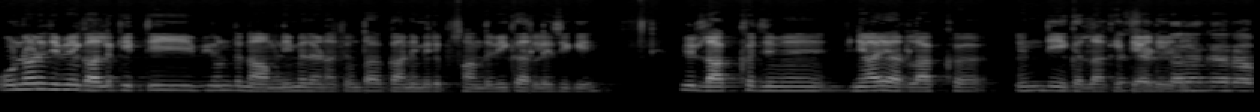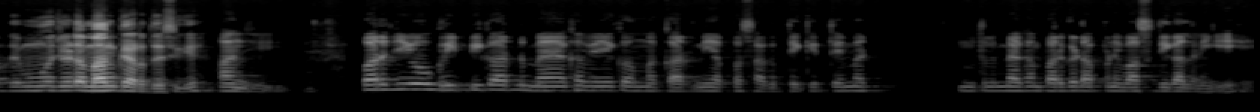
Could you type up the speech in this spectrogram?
ਉਹਨਾਂ ਨੇ ਜਿਵੇਂ ਗੱਲ ਕੀਤੀ ਵੀ ਉਹਨਾਂ ਦਾ ਨਾਮ ਨਹੀਂ ਮੈਂ ਲੈਣਾ ਚਾਹੁੰਦਾ ਗਾਣੇ ਮੇਰੇ ਪਸੰਦ ਵੀ ਕਰ ਲਏ ਸੀਗੇ। ਵੀ ਲੱਖ ਜਿਵੇਂ 50000 ਲੱਖ ਇੰਦੀ ਗੱਲਾਂ ਕੀਤੀਆਂ ਕਲਾਕਾਰ ਆਪਦੇ ਮੂੰਹੋਂ ਜਿਹੜਾ ਮੰਗ ਕਰਦੇ ਸੀਗੇ। ਹਾਂਜੀ। ਪਰ ਜੀ ਉਹ ਗਰੀਬੀ ਕਾਰਨ ਮੈਂ ਕਿਹਾ ਵੀ ਇਹ ਕੰਮ ਮੈਂ ਕਰ ਨਹੀਂ ਆਪਾਂ ਸਕਦੇ ਕਿਤੇ। ਮੈਂ ਮਤਲਬ ਮੈਂ ਕਿਹਾ ਪ੍ਰਗਟ ਆਪਣੇ ਵੱਸ ਦੀ ਗੱਲ ਨਹੀਂ ਇਹ।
